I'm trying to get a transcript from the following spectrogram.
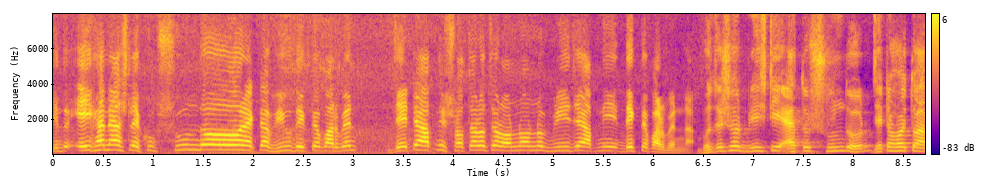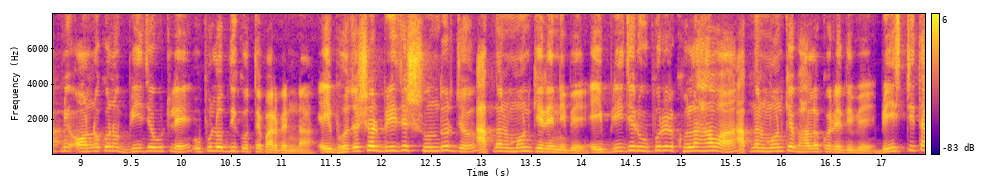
কিন্তু এইখানে আসলে খুব সুন্দর একটা ভিউ দেখতে পারবেন। যেটা আপনি সচরাচর অন্য অন্য ব্রিজে আপনি দেখতে পারবেন না। ভোজেশ্বর ব্রিজটি এত সুন্দর, যেটা হয়তো আপনি অন্য কোনো ব্রিজে উঠলে উপলব্ধি করতে পারবেন না। এই ভোজেশ্বর ব্রিজের সৌন্দর্য আপনার মন কেড়ে নিবে। এই ব্রিজের উপরের খোলা হাওয়া আপনার মনকে ভালো করে দিবে। ব্রিজটিতে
